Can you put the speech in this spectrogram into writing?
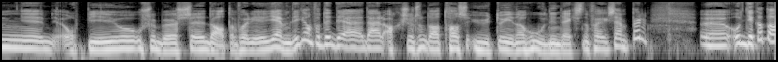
mm, oppgir jo Oslo Børs eh, data for jevnlig, for det, det er aksjer som da tas ut og inn av hovedindeksen eksempel, Eh, og det kan da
